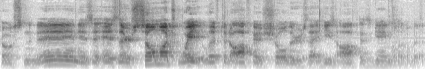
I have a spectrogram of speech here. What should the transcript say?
coasting it in? Is it, is there so much weight lifted off his shoulders that he's off his game a little bit?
